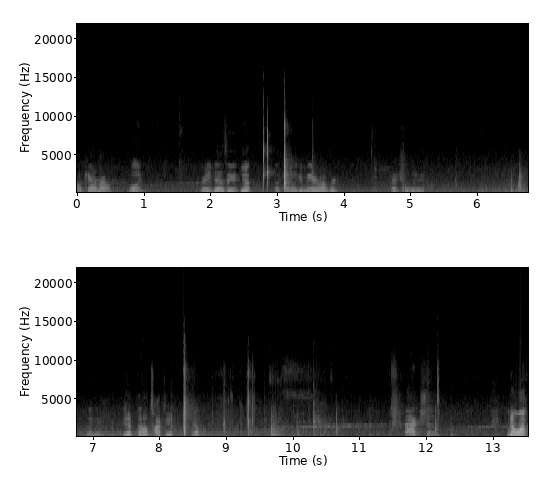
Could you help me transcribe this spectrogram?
Roll camera. Rolling. Ready, Desi? Yep. Okay, look at me, remember? Actually, with me? Yep, and I'll talk to you. Yep. Action. You know what?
